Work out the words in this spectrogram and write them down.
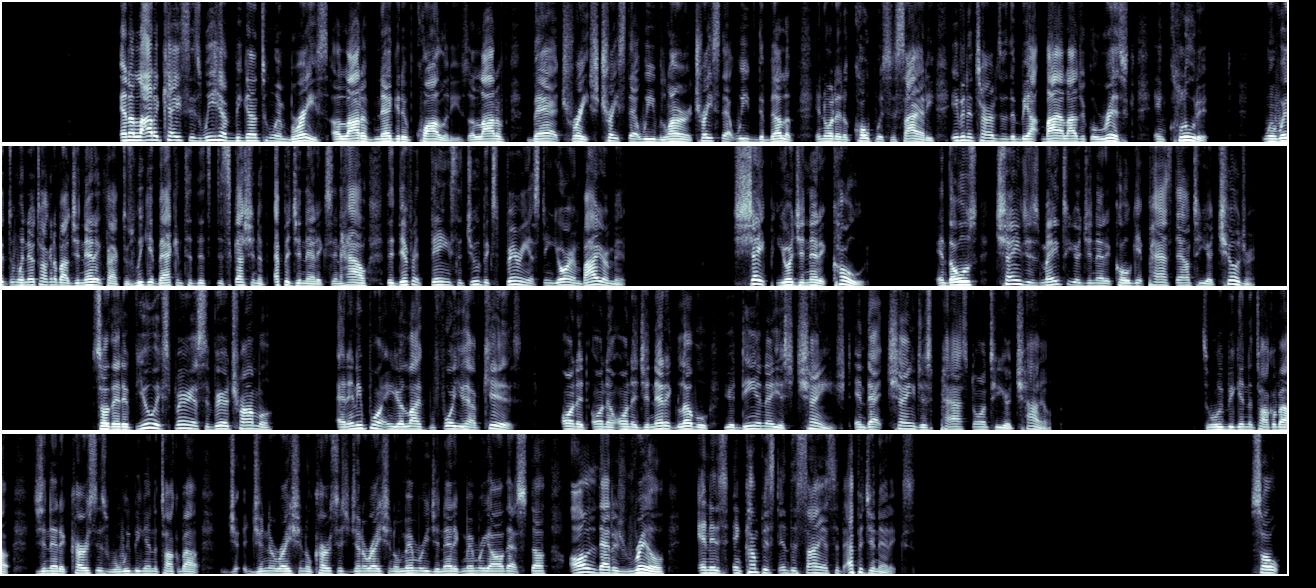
in a lot of cases, we have begun to embrace a lot of negative qualities, a lot of bad traits, traits that we've learned, traits that we've developed in order to cope with society, even in terms of the bi- biological risk included when we're, when they're talking about genetic factors, we get back into this discussion of epigenetics and how the different things that you've experienced in your environment shape your genetic code. And those changes made to your genetic code get passed down to your children. So that if you experience severe trauma at any point in your life before you have kids, on a on a on a genetic level, your DNA is changed, and that change is passed on to your child. So when we begin to talk about genetic curses, when we begin to talk about g- generational curses, generational memory, genetic memory, all that stuff, all of that is real and is encompassed in the science of epigenetics. So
